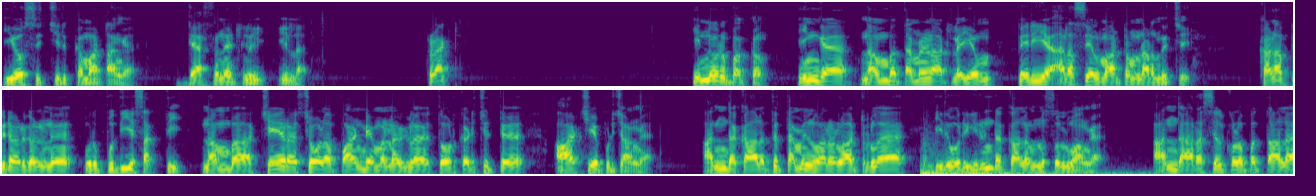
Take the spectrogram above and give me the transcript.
யோசிச்சிருக்க மாட்டாங்க. டெஃபினெட்லி இல்லை. கரெக்ட் இன்னொரு பக்கம். இங்கே நம்ம தமிழ்நாட்டிலையும் பெரிய அரசியல் மாற்றம் நடந்துச்சு. களப்பிரர்கள்னு ஒரு புதிய சக்தி நம்ம சேர சோழ பாண்டிய மன்னர்களை தோற்கடிச்சிட்டு ஆட்சியை பிடிச்சாங்க. அந்த காலத்து தமிழ் வரலாற்றில் இது ஒரு இருண்ட காலம்னு சொல்லுவாங்க. அந்த அரசியல் குழப்பத்தால்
